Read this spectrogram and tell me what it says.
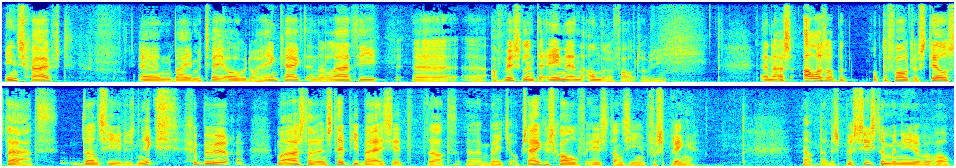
inschuift. En waar je met twee ogen doorheen kijkt. En dan laat hij afwisselend de ene en de andere foto zien. En als alles op, het, op de foto stilstaat, dan zie je dus niks gebeuren. Maar als er een stipje bij zit dat eh, een beetje opzij geschoven is, dan zie je hem verspringen. Nou, dat is precies de manier waarop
